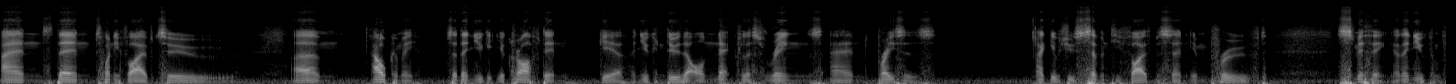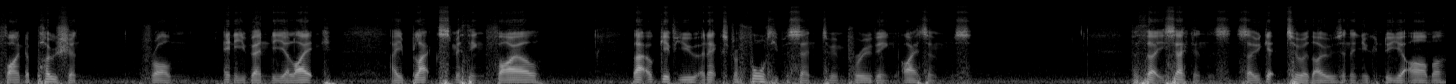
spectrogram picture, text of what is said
and then 25 to um, alchemy. So then you get your crafting gear, and you can do that on necklace, rings, and braces. That gives you 75% improved smithing, and then you can find a potion from any vendor you like, a blacksmithing file, that'll give you an extra 40% to improving items. For 30 seconds. So you get two of those and then you can do your armour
